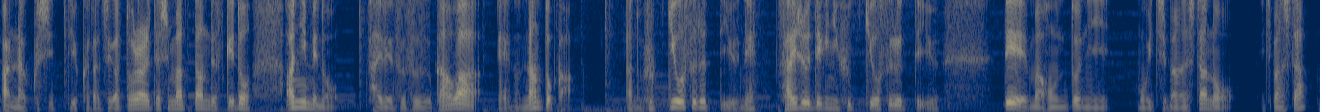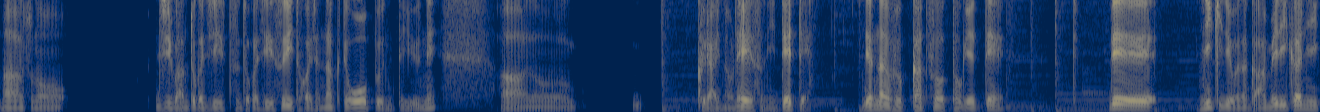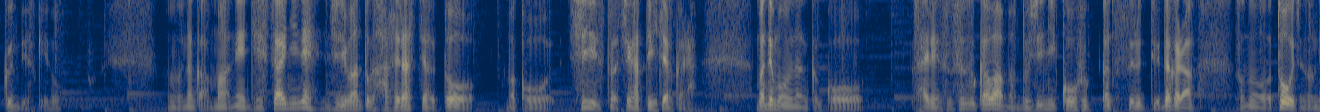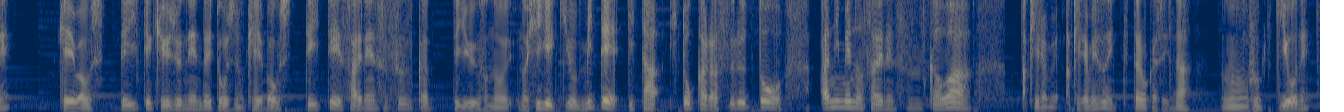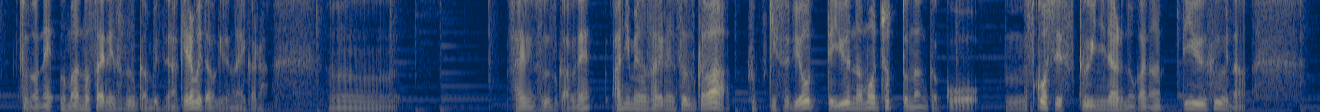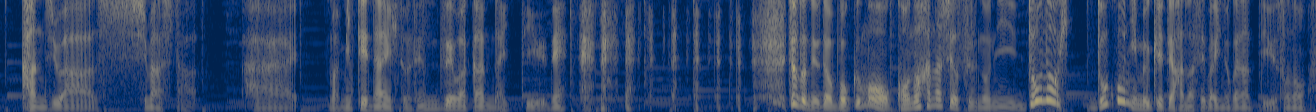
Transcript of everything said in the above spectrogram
安楽死っていう形が取られてしまったんですけどアニメのサイレンス鈴鹿は、えー、なんとかあの復帰をするっていうね最終的に復帰をするっていう。でまあ本当にもう一番下の一番下？まあその G1 とか G2 とか G3 とかじゃなくてオープンっていうねあのくらいのレースに出てで、なんか復活を遂げて、で、2期ではなんかアメリカに行くんですけど、うん、なんかまあね、実際にね、G1 とか走らせちゃうと、まあこう、史実とは違ってきちゃうから、まあでもなんかこう、サイレンス鈴鹿はま無事にこう復活するっていう、だから、その当時のね、競馬を知っていて、90年代当時の競馬を知っていて、サイレンス鈴鹿っていうそのの悲劇を見ていた人からすると、アニメのサイレンス鈴鹿は諦め、諦めずに言ってたらおかしいな。うん、復帰をね、そのね、馬のサイレンス鈴鹿は別に諦めたわけじゃないから、うん、サイレンス鈴鹿はね、アニメのサイレンス鈴鹿は復帰するよっていうのも、ちょっとなんかこう、少し救いになるのかなっていう風な感じはしました。はい。まあ見てない人は全然わかんないっていうね ちょっとね、僕もこの話をするのに、どの、どこに向けて話せばいいのかなっていう、その、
